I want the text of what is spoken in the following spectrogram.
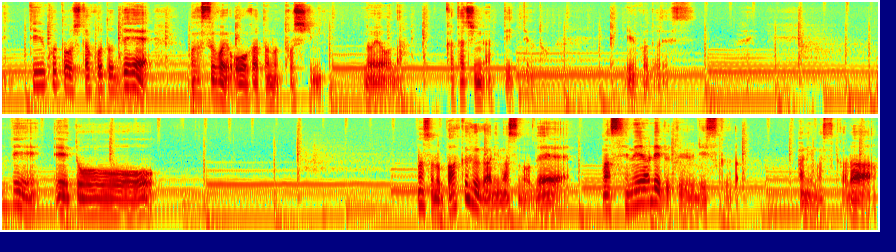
い、っていうことをしたことで、まあ、すごい大型の都市のような形になっていってるということです。はい、でえっ、ー、とまあその幕府がありますので、まあ、攻められるというリスクがありますから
